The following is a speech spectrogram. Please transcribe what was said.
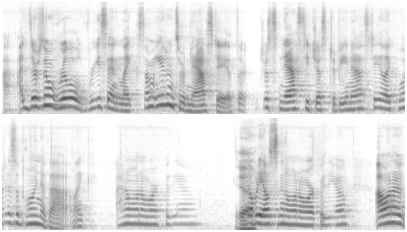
I, there's no real reason. Like some agents are nasty. They're just nasty just to be nasty. Like, what is the point of that? Like, I don't want to work with you. Yeah. Nobody else is going to want to work with you. I want to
